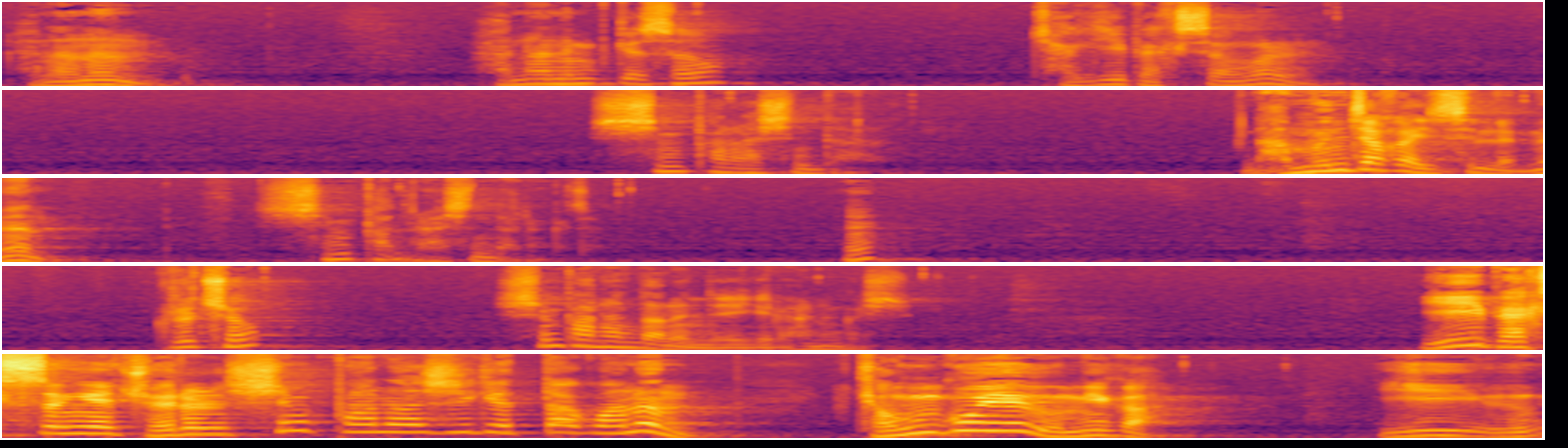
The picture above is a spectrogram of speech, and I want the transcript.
하나는 하나님께서 자기 백성을 심판하신다. 남은 자가 있으려면 심판을 하신다는 거죠. 네? 그렇죠? 심판한다는 얘기를 하는 것이죠. 이 백성의 죄를 심판하시겠다고 하는 경고의 의미가 이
